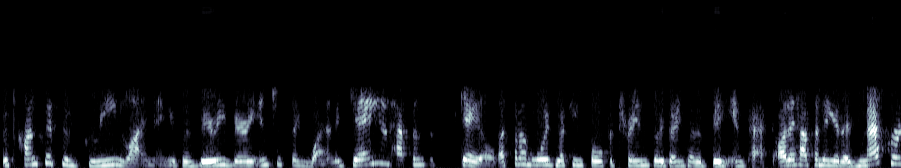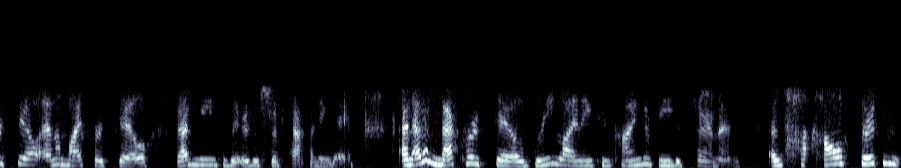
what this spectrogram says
This concept of green lining is a very, very interesting one. And again, it happens at scale. That's what I'm always looking for for trends that are going to have a big impact. Are they happening at a macro scale and a micro scale? That means that there is a shift happening there. And at a macro scale, green lining can kind of be determined as how certain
